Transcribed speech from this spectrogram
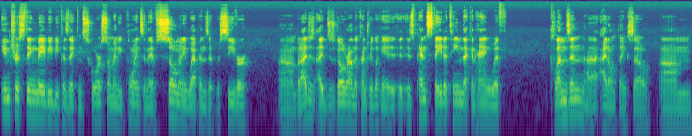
interesting maybe because they can score so many points and they have so many weapons at receiver. Um, but I just I just go around the country looking at is Penn State a team that can hang with Clemson? I, I don't think so. Um,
